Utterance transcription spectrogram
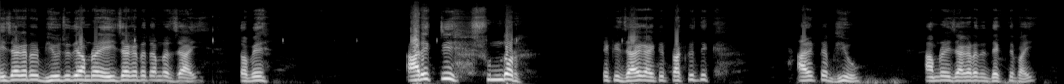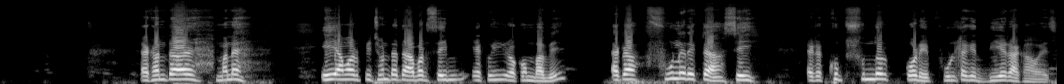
এই জায়গাটার ভিউ যদি আমরা এই জায়গাটাতে আমরা যাই, তবে আরেকটি সুন্দর একটি জায়গা, একটি প্রাকৃতিক আরেকটা ভিউ আমরা এই জায়গাটাতে দেখতে পাই। এখানটায় মানে এই আমার পিছনটাতে আবার সেম একই রকমভাবে একটা ফুলের একটা সেই একটা খুব সুন্দর করে ফুলটাকে দিয়ে রাখা হয়েছে।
